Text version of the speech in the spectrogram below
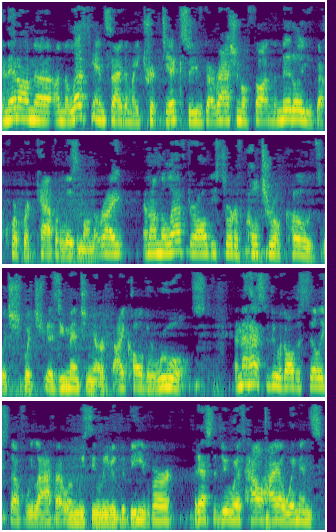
And then on the on the left hand side of my triptych, so you've got rational thought in the middle, you've got corporate capitalism on the right, and on the left are all these sort of cultural codes, which which as you mentioned, are, I call the rules. And that has to do with all the silly stuff we laugh at when we see Leave It Beaver. It has to do with how high a women's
